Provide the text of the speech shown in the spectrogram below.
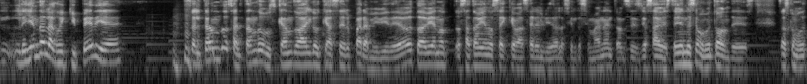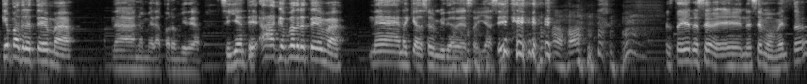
Leyendo la Wikipedia. Saltando, saltando, buscando algo que hacer para mi video. Todavía no, o sea, todavía no sé qué va a ser el video la siguiente semana. Entonces, ya sabes, estoy en ese momento donde es- estás como, qué padre tema. Nah, no me da para un video. Siguiente, ah, qué padre tema. Nah, no quiero hacer un video de eso. Y así. Ajá. Estoy en ese, en ese momento,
